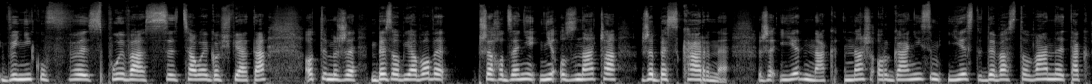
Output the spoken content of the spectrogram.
wyników spływa z całego świata o tym, że bezobjawowe przechodzenie nie oznacza, że bezkarne, że jednak nasz organizm jest dewastowany tak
